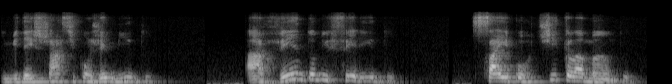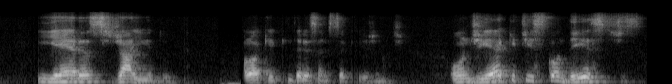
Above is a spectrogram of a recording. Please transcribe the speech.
E me deixaste com gemido, havendo-me ferido, saí por ti clamando, e eras já ido. Olha que interessante isso aqui, gente. Onde é que te escondestes,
